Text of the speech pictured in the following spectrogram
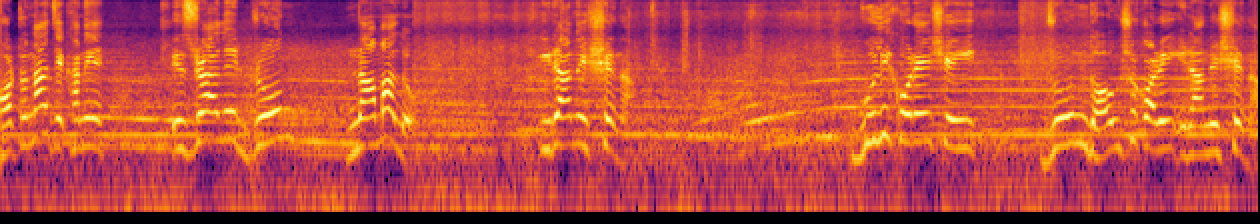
ঘটনা যেখানে ইসরায়েলের ড্রোন নামালো ইরানের সেনা। গুলি করে সেই ড্রোন ধ্বংস করে ইরানের সেনা।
